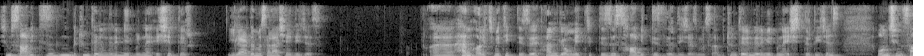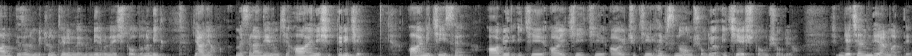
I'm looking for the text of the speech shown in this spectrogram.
Şimdi sabit dizinin bütün terimleri birbirine eşittir. İleride mesela şey diyeceğiz. Ee, hem aritmetik dizi hem geometrik dizi sabit dizidir diyeceğiz mesela. Bütün terimleri birbirine eşittir diyeceğiz. Onun için sabit dizinin bütün terimlerinin birbirine eşit olduğunu bil. Yani mesela diyelim ki an eşittir 2. an 2 ise a1 2, a2 2, a3 2 hepsi ne olmuş oluyor? 2'ye eşit olmuş oluyor. Şimdi geçelim diğer maddeye.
